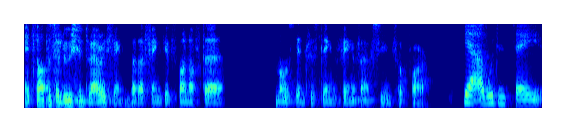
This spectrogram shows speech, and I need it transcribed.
It's not a solution to everything, but I think it's one of the most interesting things I've seen so far. Yeah, I wouldn't say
